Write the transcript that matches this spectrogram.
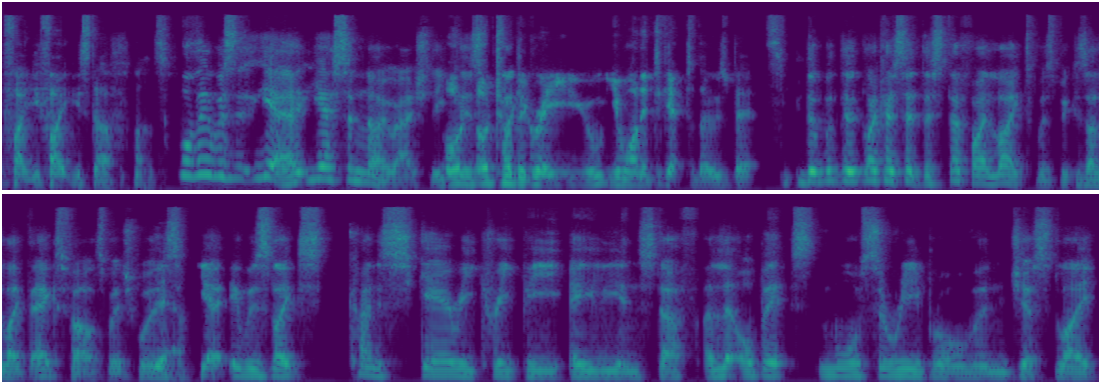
fighty, fighty stuff. That's well, there was yeah, yes and no actually. or, or to a degree, you you wanted to get to those bits. the, the like I said, the stuff I liked was because I liked the X Files, which was Yeah. yeah. it was like kind of scary, creepy alien stuff, a little bit more cerebral than just like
